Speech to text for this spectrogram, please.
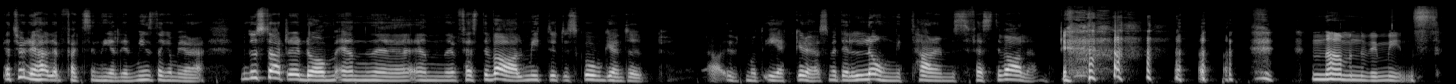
Jag tror det hade faktiskt en hel del med Instagram att göra. Men då startade de en, eh, en festival mitt ute i skogen typ. Ja, ut mot Ekerö som heter Långtarmsfestivalen. Namn vi minns.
